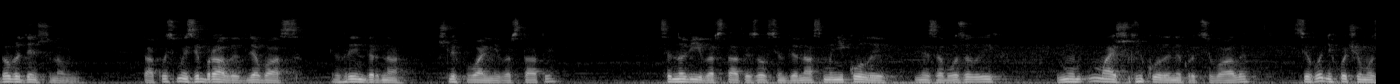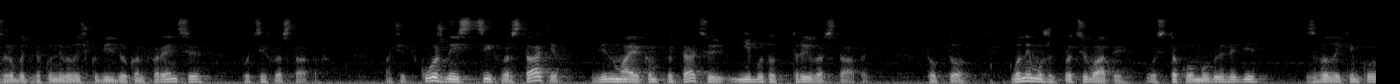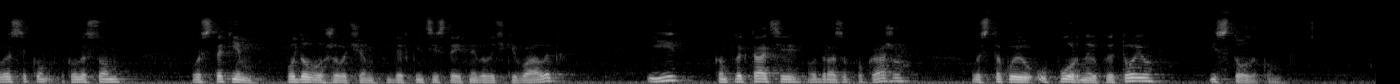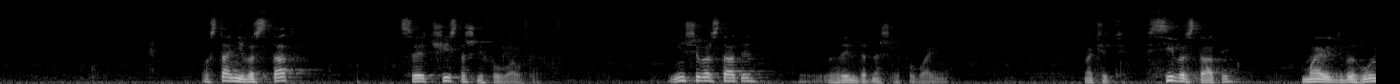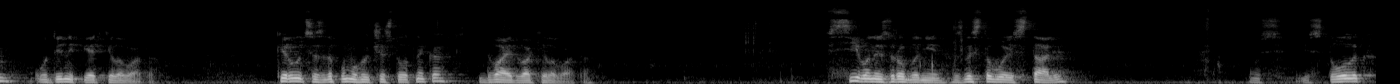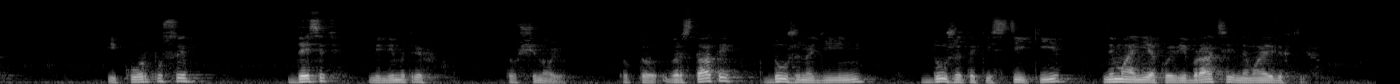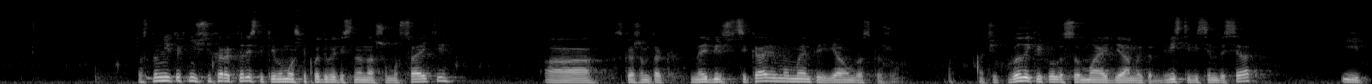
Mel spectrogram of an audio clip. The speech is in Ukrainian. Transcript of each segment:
Добрий день, шановні. Так, ось ми зібрали для вас гріндерно шліфувальні верстати. Це нові верстати зовсім для нас. Ми ніколи не завозили їх, ми майже ніколи не працювали. Сьогодні хочемо зробити таку невеличку відеоконференцію по цих верстатах. Значить, кожний з цих верстатів він має комплектацію нібито три верстати. Тобто вони можуть працювати ось в такому вигляді з великим колесиком, колесом, ось таким подовжувачем, де в кінці стоїть невеличкий валик. І в комплектації одразу покажу ось такою упорною плитою і столиком. Останній верстат це чиста шліфувалка. Інші верстати гриндерне шліфувальні. Значить, всі верстати мають двигун 1,5 кВт. Керуються за допомогою частотника 2,2 кВт. Всі вони зроблені з листової сталі. Ось і столик, і корпуси 10 мм товщиною. Тобто верстати дуже надійні, дуже такі стійкі, немає ніякої вібрації, немає люфтів. Основні технічні характеристики ви можете подивитися на нашому сайті. А, скажімо так, найбільш цікаві моменти я вам розкажу. Значить, велике колесо має діаметр 280 і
